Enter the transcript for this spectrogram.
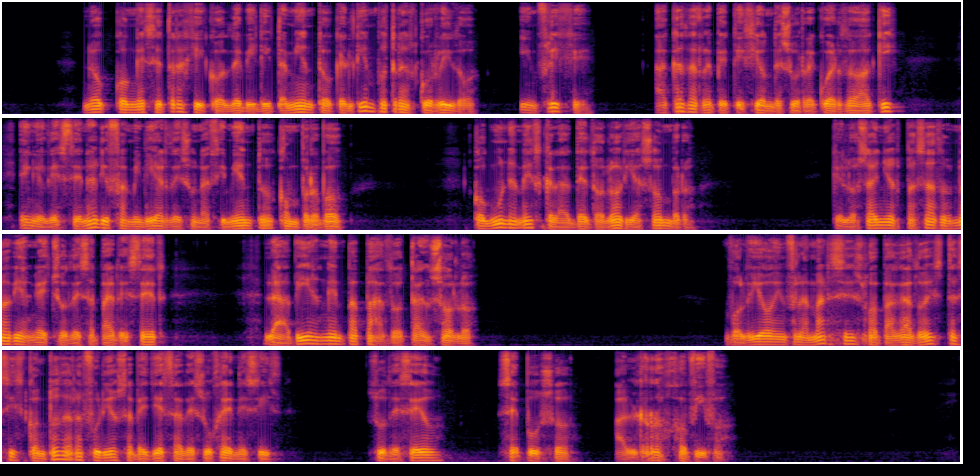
no con ese trágico debilitamiento que el tiempo transcurrido inflige a cada repetición de su recuerdo aquí, en el escenario familiar de su nacimiento, comprobó, con una mezcla de dolor y asombro, que los años pasados no habían hecho desaparecer, la habían empapado tan solo. Volvió a inflamarse su apagado éxtasis con toda la furiosa belleza de su génesis. Su deseo se puso al rojo vivo.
